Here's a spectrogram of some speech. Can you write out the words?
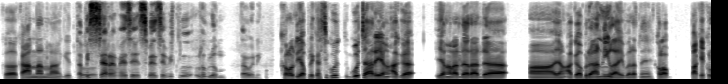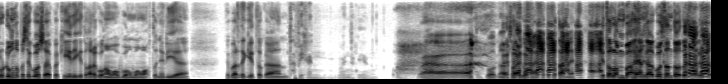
ke kanan lah gitu. Tapi secara spesifik, lu lu belum tahu nih. kalau di aplikasi gue gue cari yang agak yang rada-rada eh, yang agak berani lah ibaratnya. Kalau pakai kerudung tuh pasti gue swipe ke kiri gitu karena gue nggak mau buang-buang waktunya dia. Ibaratnya gitu kan. Tapi kan banyak yang Wah. Gua nggak, sorry gue nggak ikut ikutan ya. Itu lembah yang gak gue sentuh tuh sorry itu.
